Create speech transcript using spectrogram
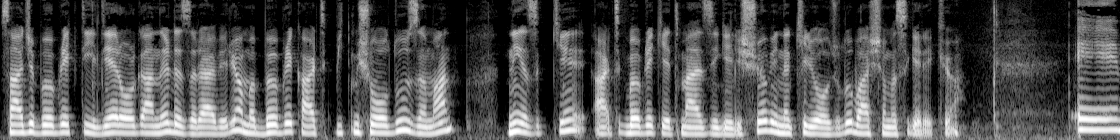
sadece böbrek değil diğer organları da zarar veriyor ama böbrek artık bitmiş olduğu zaman ne yazık ki artık böbrek yetmezliği gelişiyor ve nakil yolculuğu başlaması gerekiyor. Ee,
